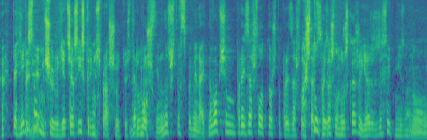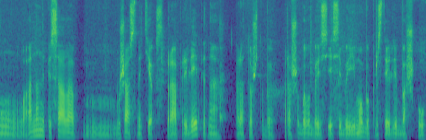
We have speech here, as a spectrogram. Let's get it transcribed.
Я не знаю ничего, я тебя искренне спрашиваю. То есть, да думаешь... бог с ним, ну что вспоминать. Ну, в общем, произошло то, что произошло. А что произошло? Ну, расскажи, я действительно не знаю. Ну, она написала ужасный текст про Прилепина, про то, чтобы хорошо было бы, если бы ему бы прострелили башку.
